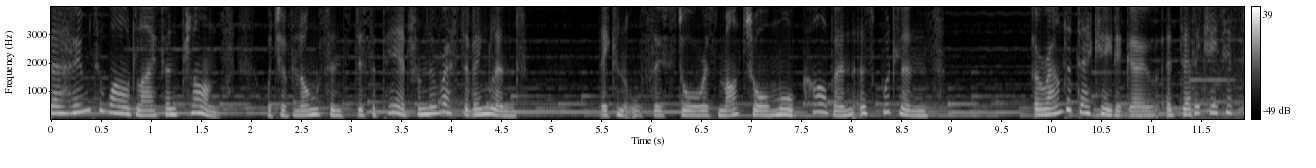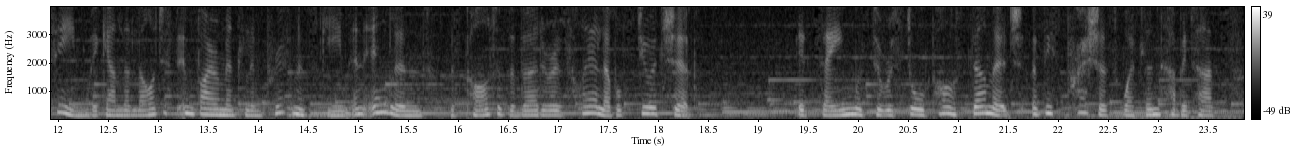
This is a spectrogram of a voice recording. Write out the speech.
They're home to wildlife and plants which have long since disappeared from the rest of England. They can also store as much or more carbon as woodlands. Around a decade ago, a dedicated team began the largest environmental improvement scheme in England as part of the Verderers' higher level stewardship. Its aim was to restore past damage of these precious wetland habitats.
